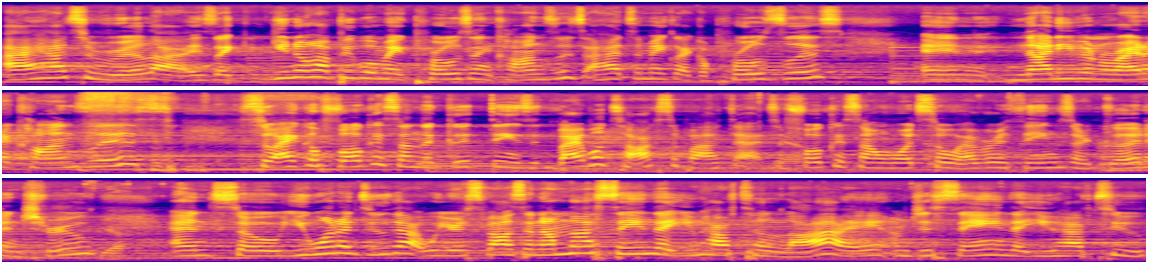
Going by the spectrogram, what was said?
I had to realize, like, you know how people make pros and cons lists? I had to make like a pros list and not even write a cons list so I could focus on the good things. The Bible talks about that, to Yeah. focus on whatsoever things are good and true. Yeah. And so you want to do that with your spouse. And I'm not saying that you have to lie, I'm just saying that you have to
